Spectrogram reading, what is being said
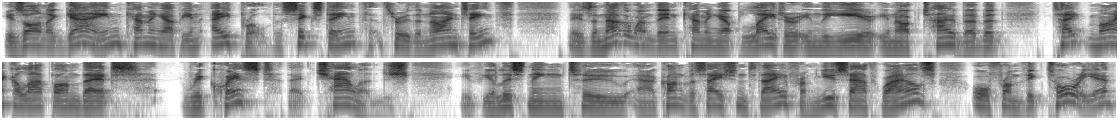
is on again coming up in April, the 16th through the 19th. There's another one then coming up later in the year in October, but take Michael up on that request, that challenge. If you're listening to our conversation today from New South Wales or from Victoria,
